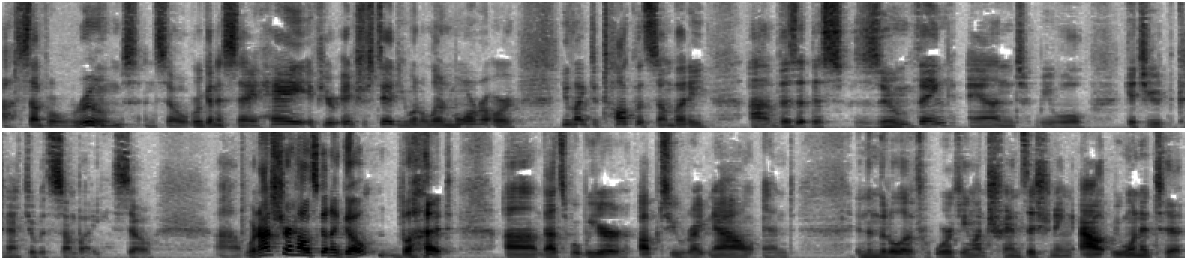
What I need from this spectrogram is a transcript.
uh, several rooms. And so we're going to say, hey, if you're interested, you want to learn more, or you'd like to talk with somebody, uh, visit this Zoom thing and we will get you connected with somebody. So uh, we're not sure how it's going to go, but uh, that's what we are up to right now. And in the middle of working on transitioning out, we wanted to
